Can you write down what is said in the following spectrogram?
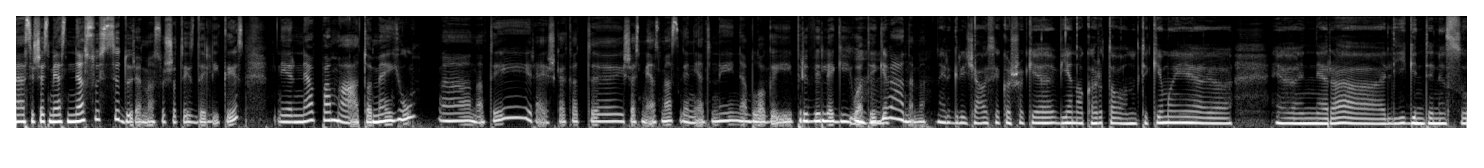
mes iš esmės nesusidurėme su šitais dalykais ir nepamatome jų, na tai reiškia, kad e, iš esmės mes ganėtinai neblogai privilegijuotai mhm. gyvename. Ir greičiausiai kažkokie vieno karto nutikimai E, nėra lygintini su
